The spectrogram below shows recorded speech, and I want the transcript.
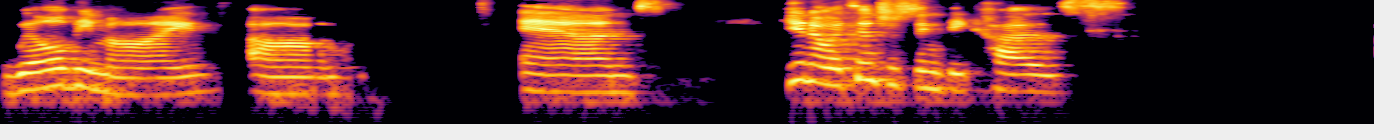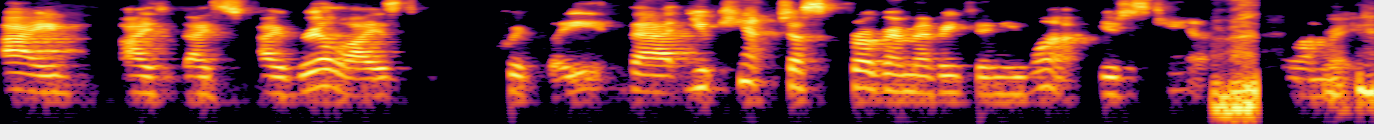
will be mine. Um, and you know, it's interesting because I, I I I realized quickly that you can't just program everything you want. You just can't. Um, Right. uh,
